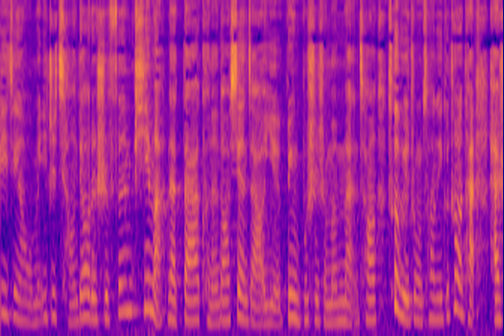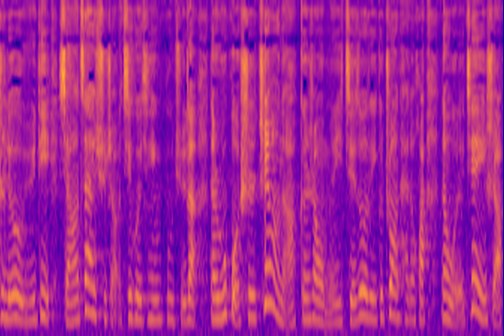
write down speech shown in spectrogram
毕竟啊，我们一直强调的是分批嘛，那大家可能到现在啊，也并不是什么满仓、特别重仓的一个状态，还是留有余地，想要再去找机会进行布局的。那如果是这样的啊，跟上我们节奏的一个状态的话，那我的建议是啊，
